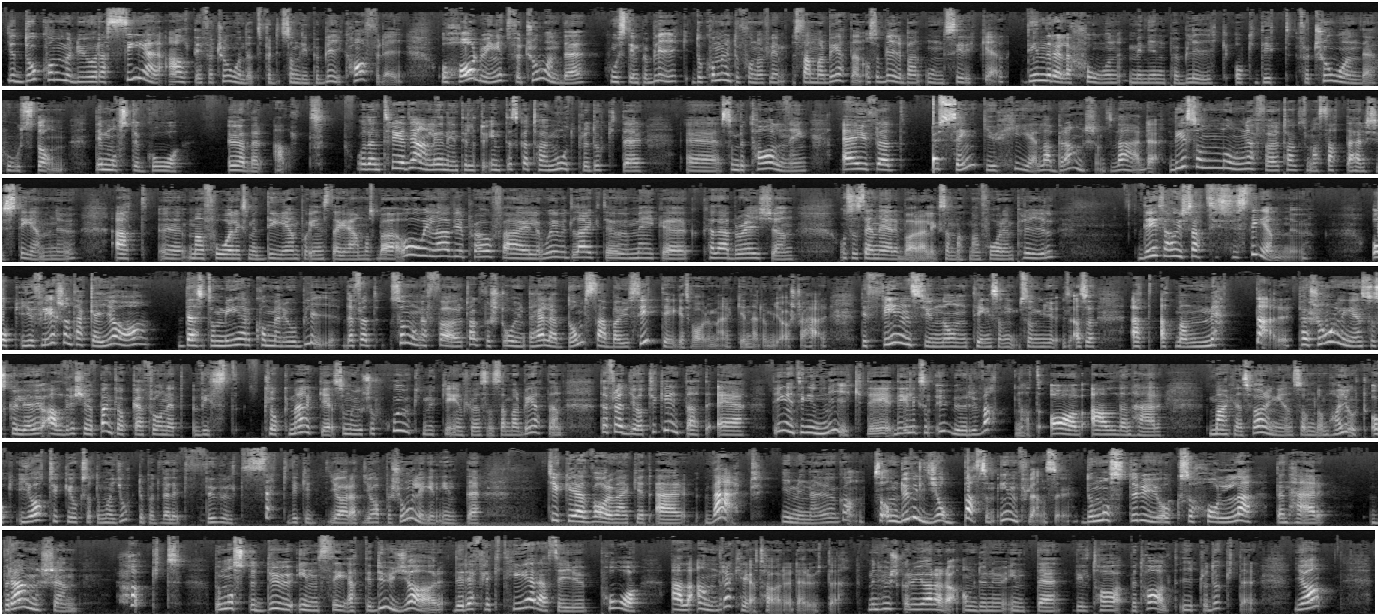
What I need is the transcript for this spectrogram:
ja då kommer du att rasera allt det förtroendet för, som din publik har för dig. Och har du inget förtroende hos din publik, då kommer du inte få några fler samarbeten och så blir det bara en ond cirkel. Din relation med din publik och ditt förtroende hos dem, det måste gå överallt. Och den tredje anledningen till att du inte ska ta emot produkter eh, som betalning är ju för att du sänker ju hela branschens värde. Det är så många företag som har satt det här i system nu. Att eh, man får liksom ett DM på Instagram och så bara Oh we love your profile, we would like to make a collaboration. Och så sen är det bara liksom att man får en pryl. Det har ju satts i system nu. Och ju fler som tackar ja, desto mer kommer det att bli. Därför att så många företag förstår ju inte heller att de sabbar ju sitt eget varumärke när de gör så här. Det finns ju någonting som, som alltså att, att man mättar. Personligen så skulle jag ju aldrig köpa en klocka från ett visst klockmärke som har gjort så sjukt mycket influencersamarbeten. Därför att jag tycker inte att det är, det är ingenting unikt. Det är, det är liksom urvattnat av all den här marknadsföringen som de har gjort. Och jag tycker också att de har gjort det på ett väldigt fult sätt vilket gör att jag personligen inte tycker att varumärket är värt i mina ögon. Så om du vill jobba som influencer då måste du ju också hålla den här branschen högt. Då måste du inse att det du gör det reflekterar sig ju på alla andra kreatörer där ute. Men hur ska du göra då om du nu inte vill ta betalt i produkter? Ja,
